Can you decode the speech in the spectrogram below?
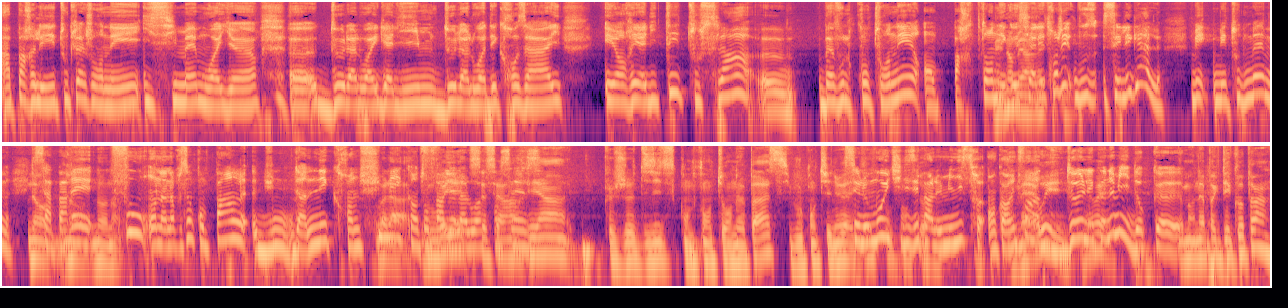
à parler toute la journée, ici même ou ailleurs, euh, de la loi Egalim, de la loi des Crozailles. Et en réalité, tout cela, euh, bah, vous le contournez en partant Mais négocier à l'étranger. C'est légal, mais, mais tout de même, Non, ça paraît non, fou. On a l'impression qu'on parle d'un écran de fumée Voilà, quand on vous parle voyez, de la loi ça sert à française. rien que je dise qu'on ne contourne pas si vous continuez à C'est le mot utilisé par le ministre, encore une Mais fois, oui, de l'économie. Donc, euh, Mais on n'a pas que des copains,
